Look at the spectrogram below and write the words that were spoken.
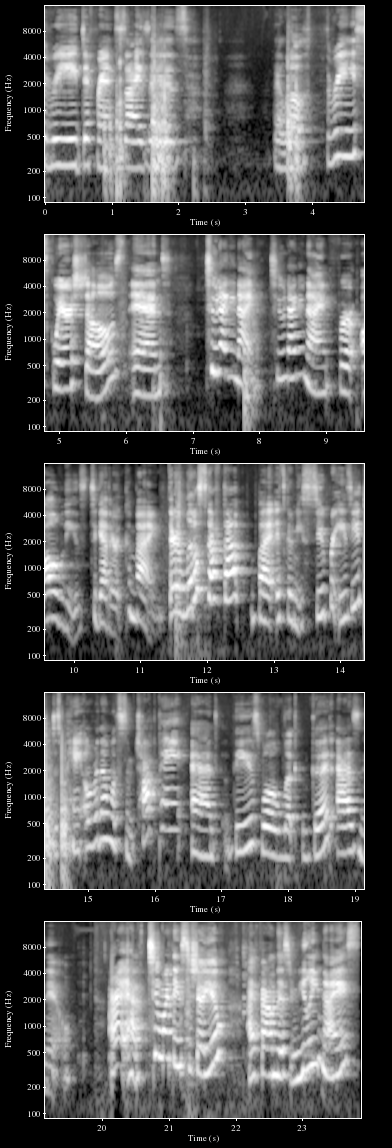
three different sizes. They're little three square shelves and $2.99. $2.99 for all of these together combined. They're a little scuffed up, but it's gonna be super easy to just paint over them with some chalk paint and these will look good as new. All right, I have two more things to show you. I found this really nice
